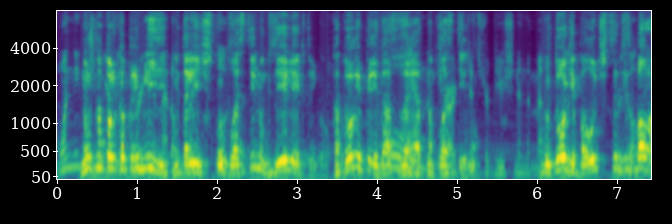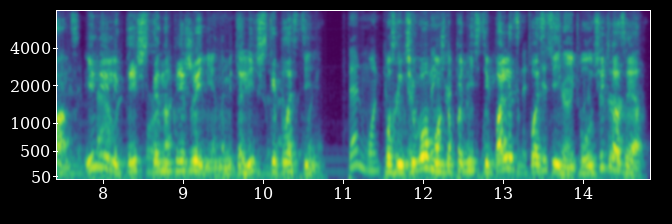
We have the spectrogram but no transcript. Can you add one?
Нужно только приблизить металлическую пластину к диэлектрику, который передаст заряд на пластину. В итоге получится дисбаланс или электрическое напряжение на металлической пластине. После чего можно поднести палец к пластине и получить разряд.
